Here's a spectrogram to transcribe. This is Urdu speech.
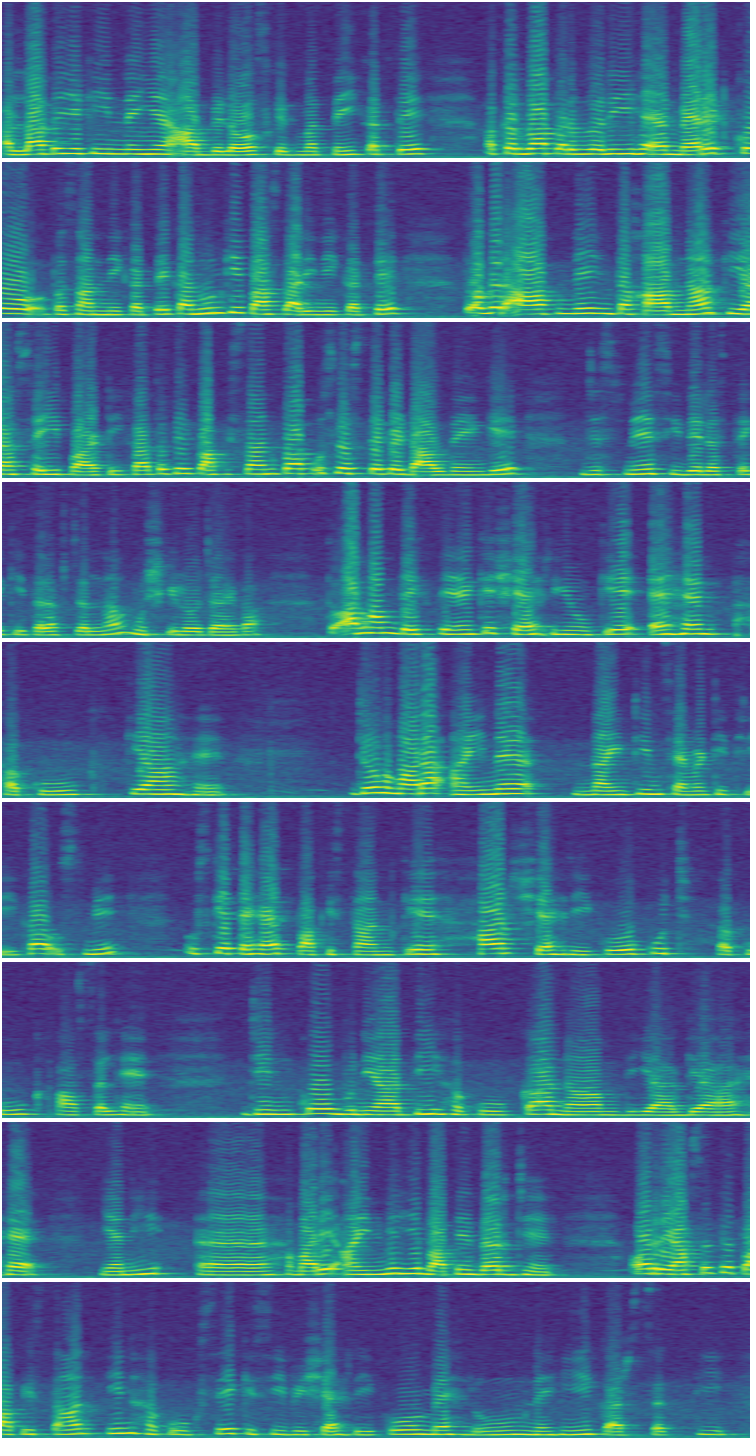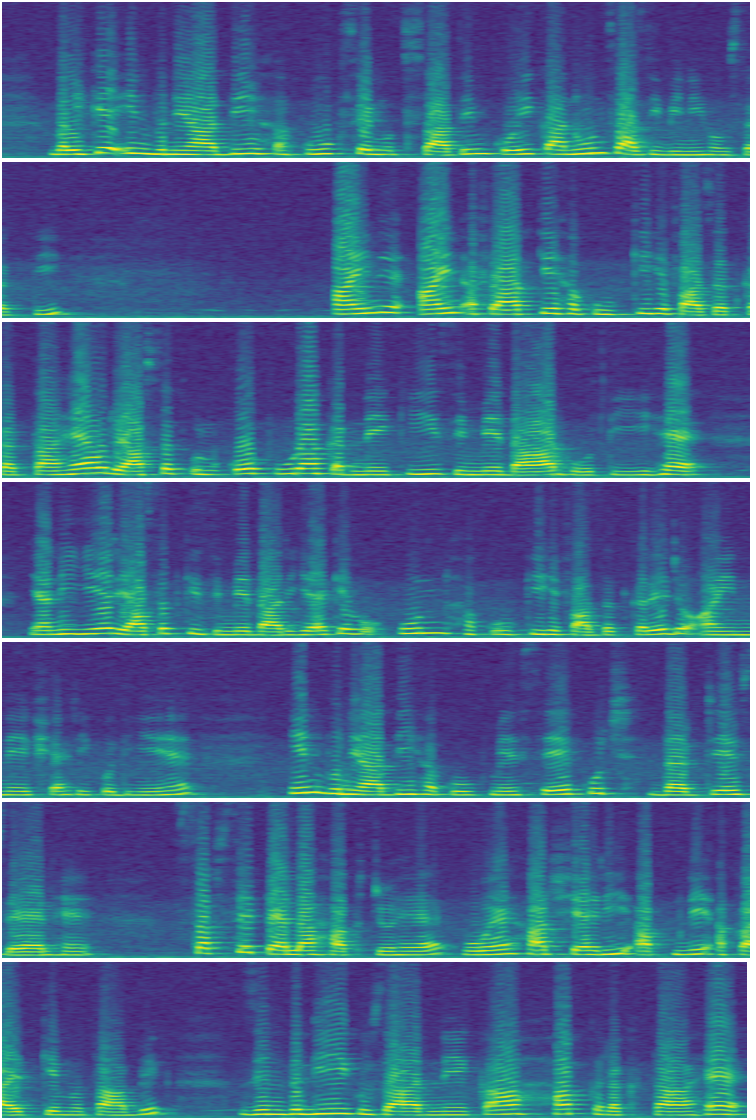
اللہ پہ یقین نہیں ہے، آپ بلوس خدمت نہیں کرتے اقربا پروری ہے، میرٹ کو پسند نہیں کرتے، قانون کی پاسداری نہیں کرتے، تو اگر آپ نے انتخاب نہ کیا صحیح پارٹی کا، تو پھر پاکستان کو آپ اس رستے پہ ڈال دیں گے جس میں سیدھے رستے کی طرف چلنا مشکل ہو جائے گا۔ تو اب ہم دیکھتے ہیں کہ شہریوں کے اہم حقوق کیا ہیں۔ جو ہمارا آئین ہے نائنٹین سیونٹی تھری کا، اس میں اس کے تحت پاکستان کے ہر شہری کو کچھ حقوق حاصل ہیں، جن کو بنیادی حقوق کا نام دیا گیا ہے۔ یعنی ہمارے آئین میں یہ باتیں درج ہیں۔ اور ریاست پاکستان ان حقوق سے کسی بھی شہری کو محروم نہیں کر سکتی، بلکہ ان بنیادی حقوق سے متصادم کوئی قانون سازی بھی نہیں ہو سکتی۔ آئین آئین افراد کے حقوق کی حفاظت کرتا ہے اور ریاست ان کو پورا کرنے کی ذمہ دار ہوتی ہے۔ یعنی یہ ریاست کی ذمہ داری ہے کہ وہ ان حقوق کی حفاظت کرے جو آئین نے ایک شہری کو دیے ہیں۔ ان بنیادی حقوق میں سے کچھ درجے ذیل ہیں۔ سب سے پہلا حق جو ہے وہ ہے ہر شہری اپنے عقائد کے مطابق زندگی گزارنے کا حق رکھتا ہے۔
